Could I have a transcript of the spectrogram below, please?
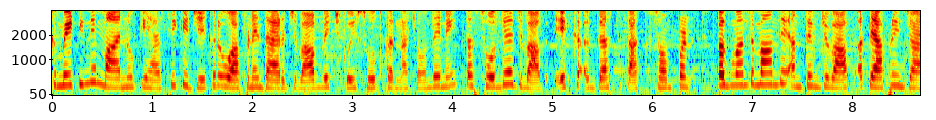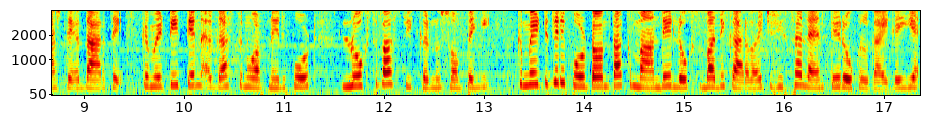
ਕਮੇਟੀ ਨੇ ਮਾਨ ਨੂੰ ਕਿਹਾ ਸੀ ਕਿ ਜੇਕਰ ਉਹ ਆਪਣੇ ਦਾਇਰ ਜਵਾਬ ਵਿੱਚ ਕੋਈ ਸੋਧ ਕਰਨਾ ਚਾਹੁੰਦੇ ਨੇ, ਤਾਂ ਸੋਧਿਆ ਜਵਾਬ 1 ਅਗਸਤ ਤੱਕ ਸੌਂਪਣ। ਭਗਵੰਤ ਮਾਨ ਦੇ ਅੰਤਿਮ ਜਵਾਬ ਅਤੇ ਆਪਣੀ ਜਾਂਚ ਦੇ ਆਧਾਰ ਤੇ ਕਮੇਟੀ 3 ਅਗਸਤ ਨੂੰ ਆਪਣੀ ਰਿਪੋਰਟ ਲੋਕ ਸਭਾ ਸਪੀਕਰ ਨੂੰ ਸੌਂਪੇਗੀ। ਕਮੇਟੀ ਦੀ ਰਿਪੋਰਟ ਆਉਣ ਤੱਕ ਮਾਨ ਦੇ ਲੋਕ ਸਭਾ ਦੀ ਕਾਰਵਾਈ 'ਚ ਹਿੱਸਾ ਲੈਣ ਤੇ ਰੋਕ ਲਗਾਈ ਗਈ ਹੈ।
